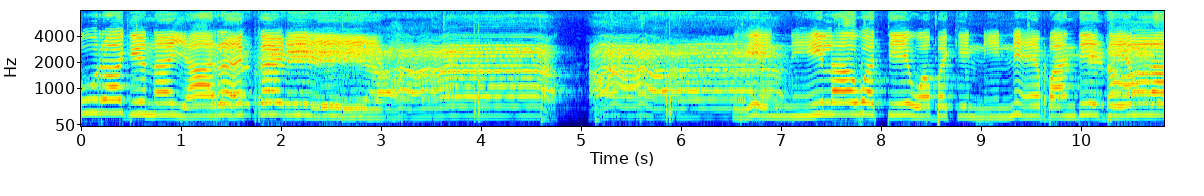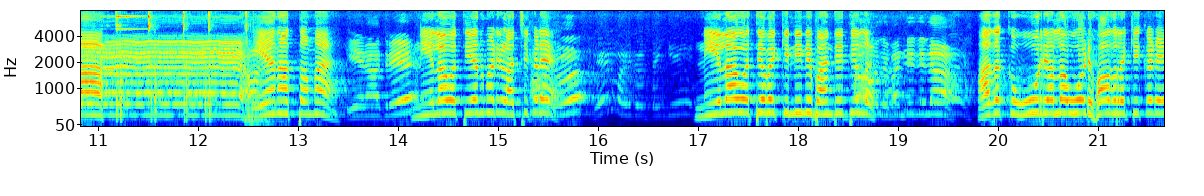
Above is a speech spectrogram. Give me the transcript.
ಊರಾಗಿನ ಯಾರ ಕಡಿ? ಏ ನೀಲಾವತಿ ಒಬ್ಬಕಿ ನಿನ್ನೆ ಬಂದಿದ್ದಿಲ್ಲ. ಏನತ್ತಮ್ಮ? ನೀಲಾವತಿ ಏನ್ ಮಾಡಿಲ್ಲ ಅಚ್ಚಿ ಕಡೆ? ನೀಲಾವತಿ ಒಬ್ಬಕಿ ನಿನ್ನೆ ಬಂದಿದ್ದಿಲ್ಲ. ಅದಕ್ಕೆ ಊರೆಲ್ಲ ಓಡಿ ಹೋದ್ರಕ್ಕಿ ಕಡೆ.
